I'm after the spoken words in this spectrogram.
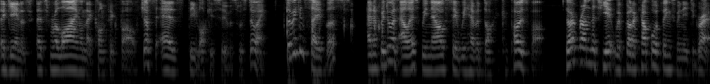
again, it's, it's relying on that config file, just as the Loki service was doing. So we can save this, and if we do an ls, we now see we have a Docker Compose file. Don't run this yet, we've got a couple of things we need to grab.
